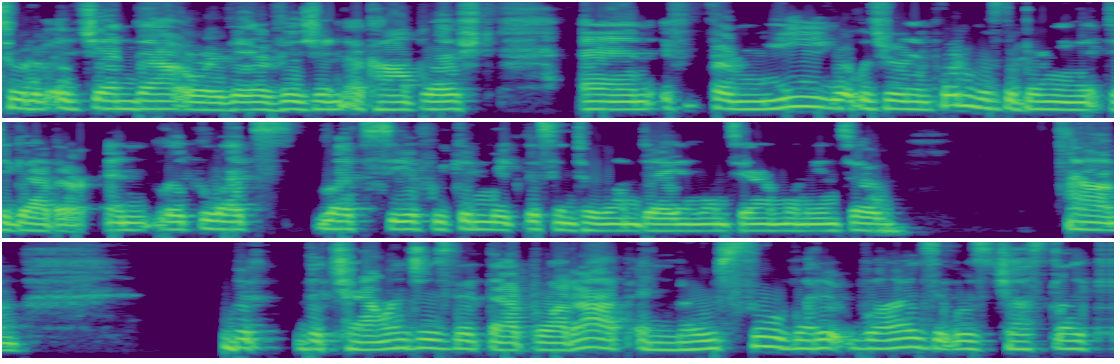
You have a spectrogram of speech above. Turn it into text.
sort of agenda or their vision accomplished. And if, for me what was really important was the bringing it together. And like let's let's see if we can make this into one day and one ceremony. And so um the the challenges that that brought up and mostly what it was it was just like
